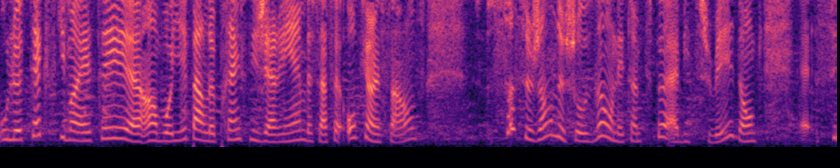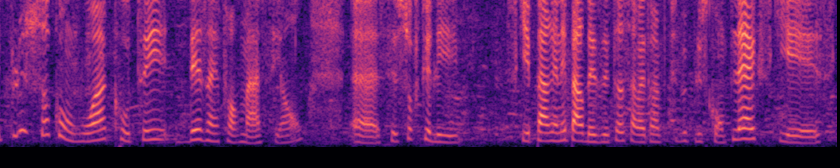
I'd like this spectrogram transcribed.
Ou le texte qui m'a été euh, envoyé par le prince nigérien, ben ça fait aucun sens. Ça, ce genre de choses-là, on est un petit peu habitué. Donc, euh, c'est plus ça qu'on voit côté désinformation. Euh, c'est sûr que les ce qui est parrainé par des États, ça va être un petit peu plus complexe, qui est,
